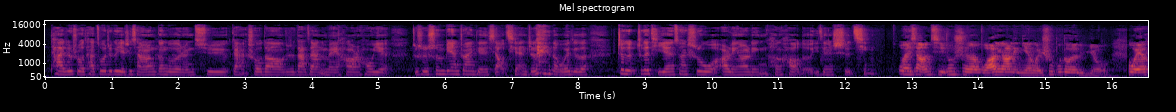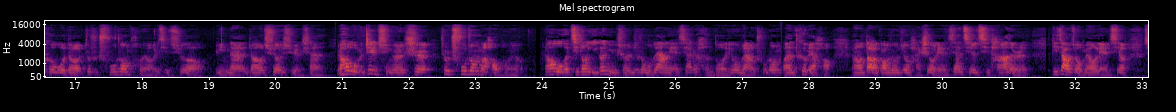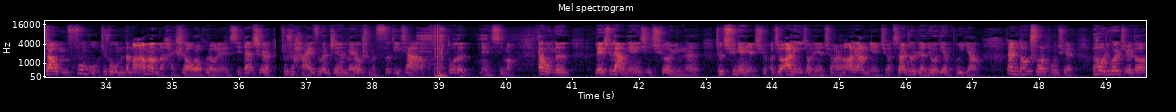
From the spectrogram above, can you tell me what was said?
他就说他做这个也是想让更多的人去感受到就是大自然的美好，然后也就是顺便赚一点小钱之类的。我也觉得这个这个体验算是我二零二零很好的一件事情。我也想起，就是我二零二零年为数不多的旅游，我也和我的就是初中朋友一起去了云南，然后去了雪山，然后我们这群人是就是初中的好朋友。然后我和其中一个女生，就是我们俩联系还是很多的，因为我们两个初中玩的特别好，然后到了高中就还是有联系。但其实其他的人比较久没有联系了，虽然我们父母就是我们的妈妈们还是偶尔会有联系，但是就是孩子们之间没有什么私底下很多的联系嘛。但我们连续两年一起去了云南，就去年也去，呃，就二零一九年也去了，然后二零二零年也去了。虽然就人有点不一样，但都是初中同学，然后我就会觉得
